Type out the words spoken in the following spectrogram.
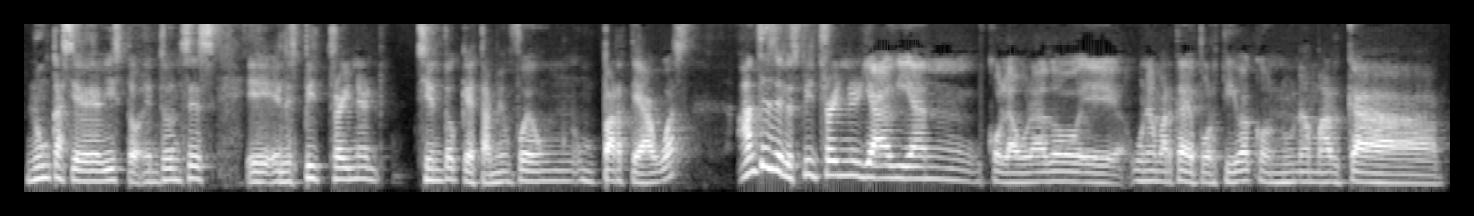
nunca se había visto. Entonces, eh, el Speed Trainer siento que también fue un, un parteaguas. Antes del Speed Trainer ya habían colaborado eh, una marca deportiva con una marca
